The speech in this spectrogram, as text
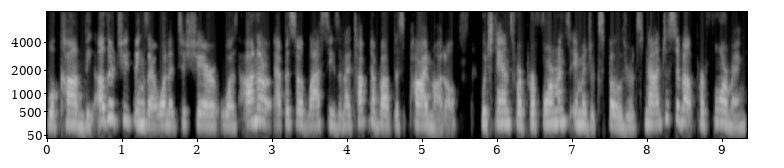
will come. The other two things I wanted to share was on an episode last season, I talked about this PIE model, which stands for performance image exposure. It's not just about performing,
